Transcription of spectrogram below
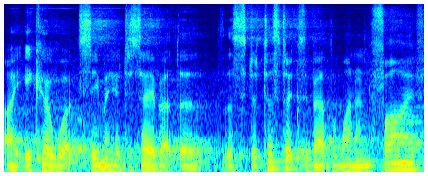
I, echo what Seema had to say about the, the statistics about the one in five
